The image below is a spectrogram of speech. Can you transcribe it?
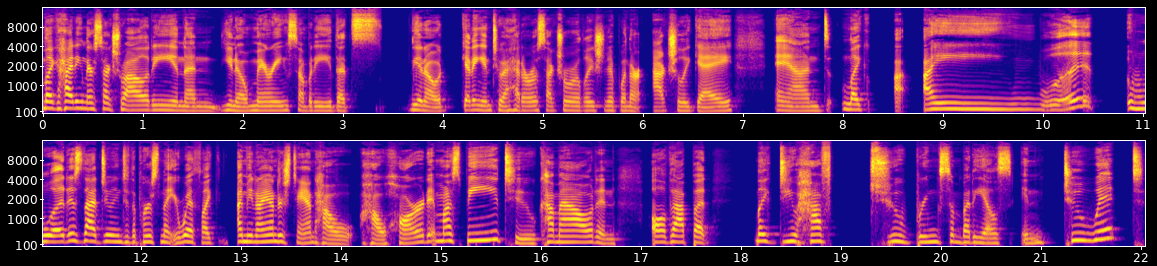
like hiding their sexuality and then, you know, marrying somebody that's, you know, getting into a heterosexual relationship when they're actually gay. And like, I, I what? What is that doing to the person that you're with? Like, I mean, I understand how how hard it must be to come out and all of that, but like, do you have to bring somebody else into it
